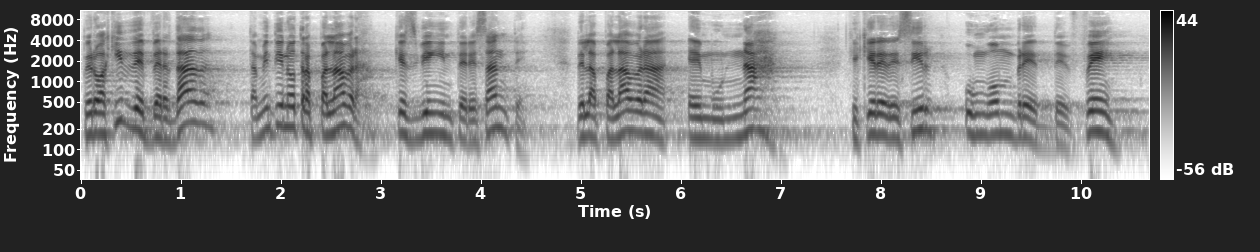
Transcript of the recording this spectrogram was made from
Pero aquí de verdad también tiene otra palabra que es bien interesante, de la palabra emuná, que quiere decir un hombre de fe,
